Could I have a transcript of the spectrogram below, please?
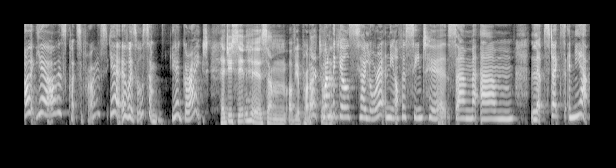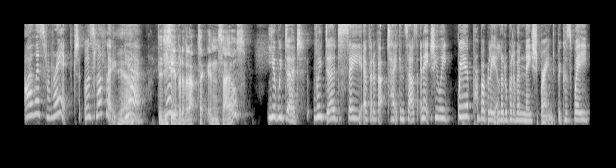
oh, yeah, I was quite surprised. Yeah, it was awesome. Yeah, great. Had you sent her some of your product? One of the girls, so Laura in the office, sent her some um, lipsticks. And yeah, I was rapt. It was lovely. Yeah. Did you Yeah. see a bit of an uptick in sales? Yeah, we did. We did see a bit of uptake in sales. And actually, we, we're probably a little bit of a niche brand because we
